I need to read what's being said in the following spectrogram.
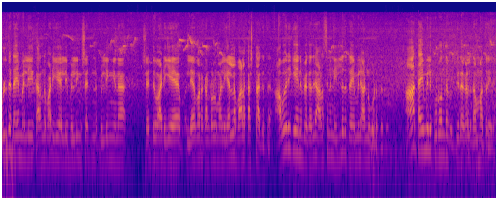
ಉಳಿದ ಟೈಮಲ್ಲಿ ಕರೆಂಟ್ ಬಾಡಿಗೆಯಲ್ಲಿ ಬಿಲ್ಡಿಂಗ್ ಶೆಡ್ ಬಿಲ್ಡಿಂಗಿನ ಶೆಡ್ ಬಾಡಿಗೆ ಲೇಬರ್ ಕಂಟ್ರೋಲ್ ಮಾಡಿ ಎಲ್ಲ ಭಾಳ ಕಷ್ಟ ಆಗುತ್ತೆ. ಅವರಿಗೆ ಏನು ಬೇಕಾದರೆ ಹಲಸಿನ ಇಲ್ಲದ ಟೈಮಲ್ಲಿ ಹಣ್ಣು ಕೊಡಬೇಕು. ಆ ಟೈಮಲ್ಲಿ ಕೊಡುವಂಥ ಗಿಡಗಳು ನಮ್ಮ ಹತ್ರ ಇದೆ.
